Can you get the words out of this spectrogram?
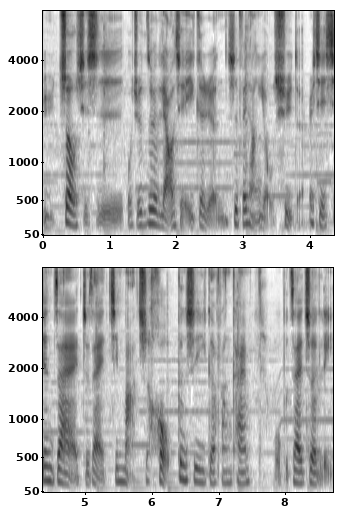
宇宙，其实我觉得对了解一个人是非常有趣的。而且现在就在金马之后，更是一个翻开我不在这里，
